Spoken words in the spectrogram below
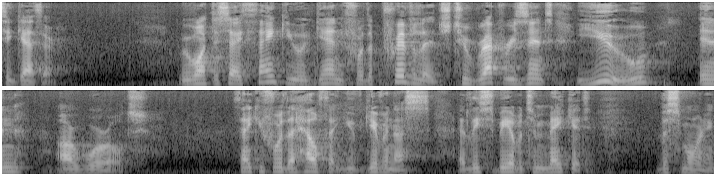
together. We want to say thank you again for the privilege to represent you in our world. Thank you for the health that you've given us, at least to be able to make it this morning.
